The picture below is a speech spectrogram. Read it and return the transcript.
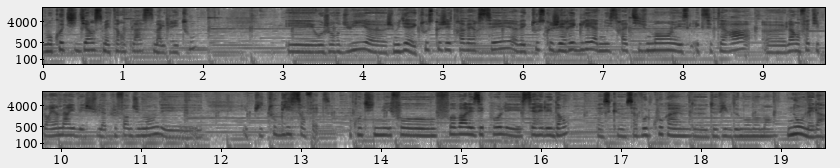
Mon quotidien se mettait en place malgré tout. Et aujourd'hui, euh, je me dis, avec tout ce que j'ai traversé, avec tout ce que j'ai réglé administrativement, etc., euh, là, en fait, il peut rien m'arriver. Je suis la plus forte du monde et, et puis tout glisse, en fait. On continue, il faut, avoir les épaules et serrer les dents, parce que ça vaut le coup quand même de, vivre de bons moments. Nous, on est là.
